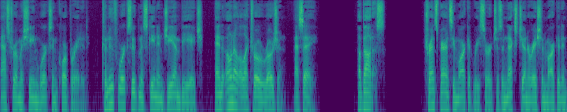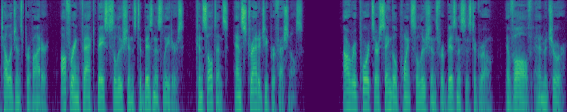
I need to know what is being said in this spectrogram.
Astro Machine Works Incorporated, Knuthwerk Maskinen GmbH, and Ona Electro Erosion, SA. About us. Transparency Market Research is a next generation market intelligence provider, offering fact based solutions to business leaders, consultants, and strategy professionals. Our reports are single point solutions for businesses to grow, evolve, and mature.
